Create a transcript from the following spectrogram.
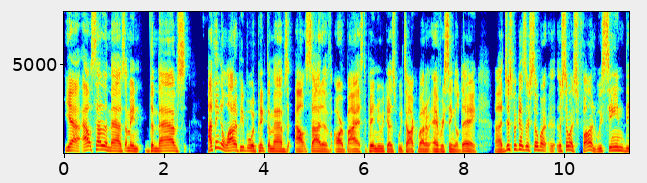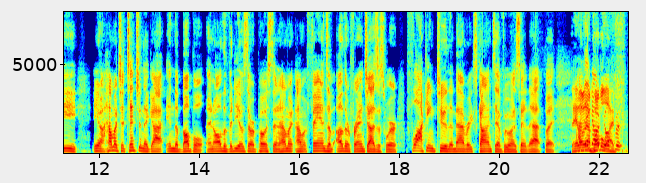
Yeah, outside of the Mavs, I mean, the Mavs, I think a lot of people would pick the Mavs outside of our biased opinion because we talk about them every single day. Uh, just because they're so much, they're so much fun. We've seen the, you know, how much attention they got in the bubble and all the videos that were posted, and how much, how much fans of other franchises were flocking to the Mavericks content. If we want to say that, but They I love that think I would bubble life. for-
